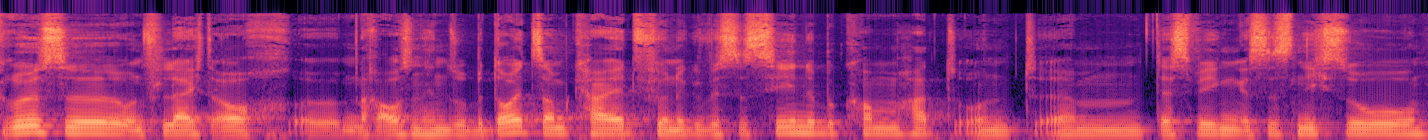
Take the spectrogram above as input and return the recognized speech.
Größe und vielleicht auch äh, nach außen hin so Bedeutsamkeit für eine gewisse Szene bekommen hat. Und ähm, deswegen ist es nicht so,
